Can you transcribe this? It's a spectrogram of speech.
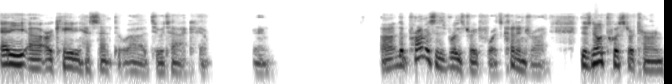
Eddie uh, Arkadian has sent to uh, to attack him. Uh, the premise is really straightforward. It's cut and dry. There's no twist or turn.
